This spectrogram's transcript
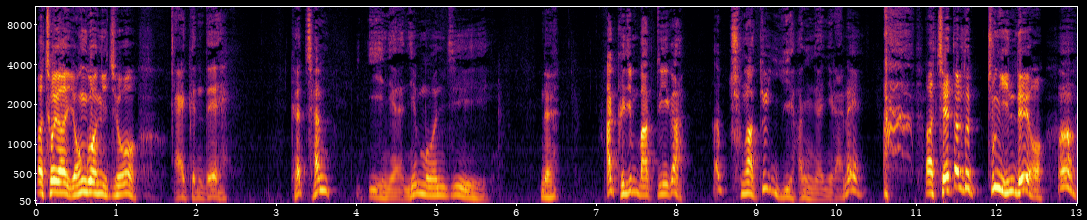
아, 저야 영광이죠. 아, 근데 그 참 인연이 뭔지. 네. 아, 그 집 막둥이가 중학교 2학년이라네. 아, 제 딸도 중2인데요. 어,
